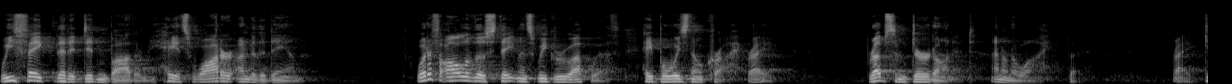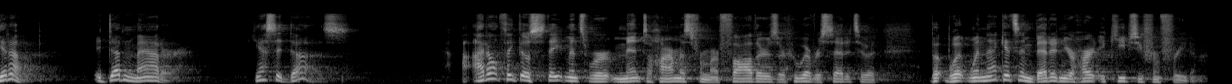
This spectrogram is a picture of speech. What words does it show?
We fake that it didn't bother me. Hey, it's water under the dam. What if all of those statements we grew up with, hey, boys don't cry, right? Rub some dirt on it. I don't know why, but, right, get up. It doesn't matter. Yes, it does. I don't think those statements were meant to harm us from our fathers or whoever said it to it, but when that gets embedded in your heart, it keeps you from freedom.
